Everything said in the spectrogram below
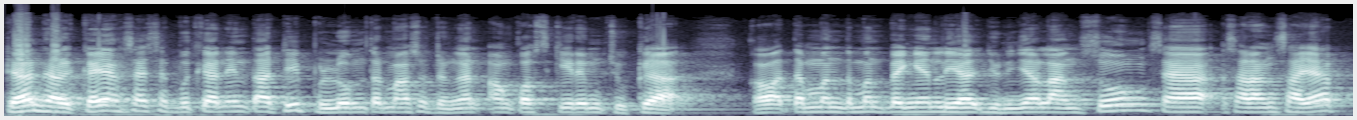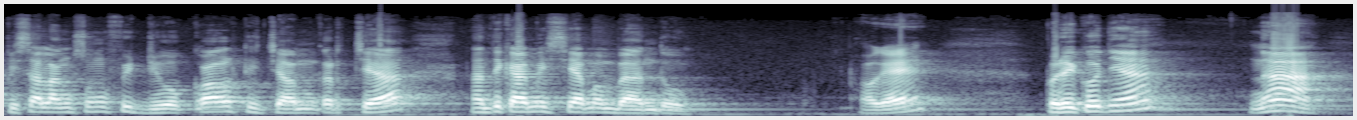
dan harga yang saya sebutkan ini tadi belum termasuk dengan ongkos kirim juga. Kalau teman-teman pengen lihat unitnya langsung, saya, saran saya bisa langsung video call di jam kerja. Nanti kami siap membantu. Oke. Berikutnya, nah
